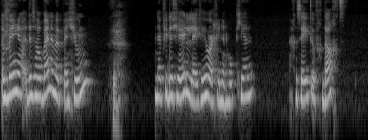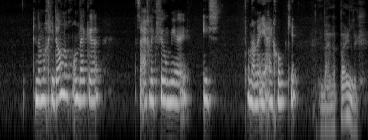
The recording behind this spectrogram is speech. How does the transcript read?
dan ben je dus al bijna met pensioen. Ja. dan heb je dus je hele leven heel erg in een hokje gezeten of gedacht. En dan mag je dan nog ontdekken dat er eigenlijk veel meer is dan alleen je eigen hokje. Bijna pijnlijk.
